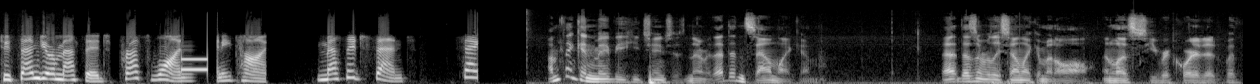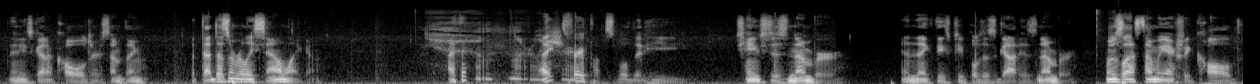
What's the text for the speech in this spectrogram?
To send your message, press 1 anytime. Message sent. Thank I'm thinking maybe he changed his number. That didn't sound like him. That doesn't really sound like him at all, unless he recorded it with and he's got a cold or something. But that doesn't really sound like him. I think, not really I think sure. it's very possible that he changed his number and think these people just got his number. When was the last time we actually called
